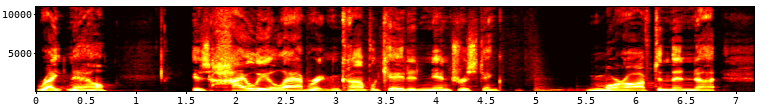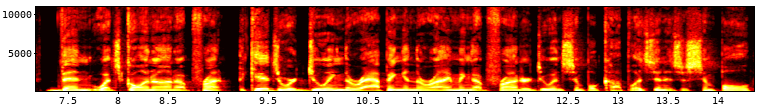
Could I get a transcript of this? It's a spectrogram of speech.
right now is highly elaborate and complicated and interesting more often than not than what's going on up front. The kids who are doing the rapping and the rhyming up front are doing simple couplets, and it's a simple,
